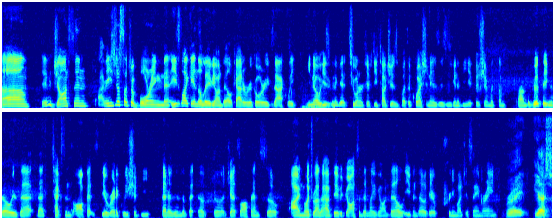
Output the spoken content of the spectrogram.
um, David Johnson, I mean, he's just such a boring. Man. He's like in the Le'Veon Bell category exactly. You know he's going to get 250 touches, but the question is, is he going to be efficient with them? Um, the good thing though is that that Texans offense theoretically should be better than the uh, the Jets offense. So I'd much rather have David Johnson than Le'Veon Bell, even though they're pretty much the same range. Right. Yes,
